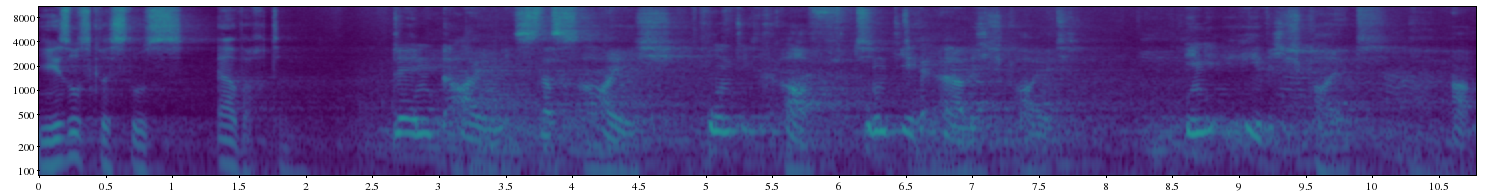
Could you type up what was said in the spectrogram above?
Jesus Christus, erwarten. Denn dein ist das Reich und die Kraft und die Herrlichkeit in Ewigkeit. Amen.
